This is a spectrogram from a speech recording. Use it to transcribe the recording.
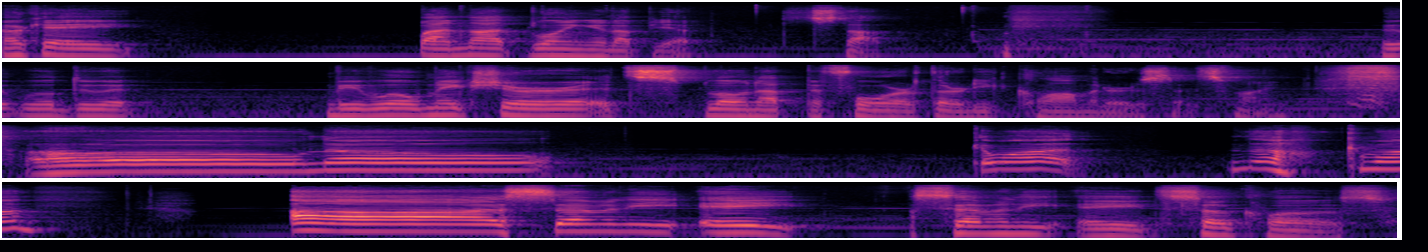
Okay, but I'm not blowing it up yet. Stop. we'll do it. We will make sure it's blown up before 30 kilometers. That's fine. Oh, no. Come on. No, come on. Ah, 78. 78. So close.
